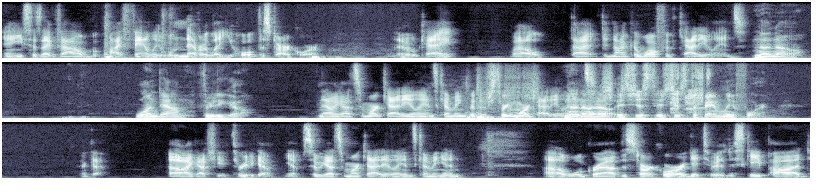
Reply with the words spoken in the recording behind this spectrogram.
And he says, I vow my family will never let you hold the Star Core. Okay. Well, that did not go well for the cat aliens. No, no. One down, three to go. Now we got some more cat aliens coming, but there's three more cat aliens. No, no, no. It's just it's just the family of four. Oh, I got you. Three to go. Yep. So we got some more cat aliens coming in. Uh, we'll grab the Star Core, get to an escape pod.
